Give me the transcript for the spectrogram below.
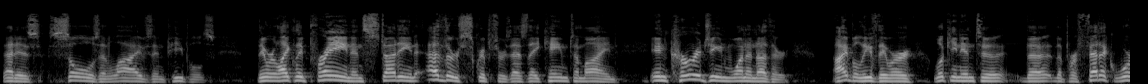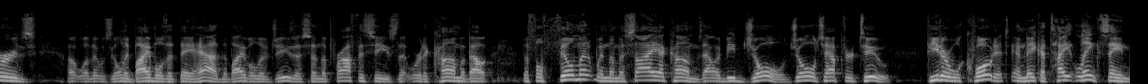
that is souls and lives and peoples. They were likely praying and studying other scriptures as they came to mind, encouraging one another. I believe they were looking into the, the prophetic words. Uh, well, that was the only Bible that they had, the Bible of Jesus, and the prophecies that were to come about the fulfillment when the Messiah comes. That would be Joel, Joel chapter 2. Peter will quote it and make a tight link saying,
